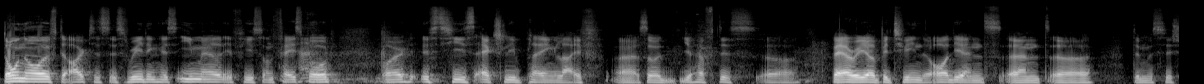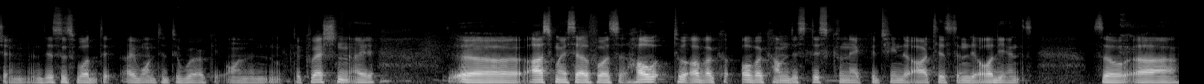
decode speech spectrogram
don't know if the artist is reading his email, if he's on Facebook, or if he's actually playing live. Uh, so you have this uh, barrier between the audience and uh, the musician, and this is what I wanted to work on. And the question I uh, asked myself was how to overcome this disconnect between the artist and the audience. So uh,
